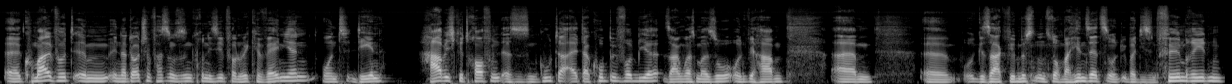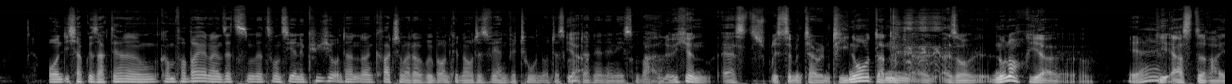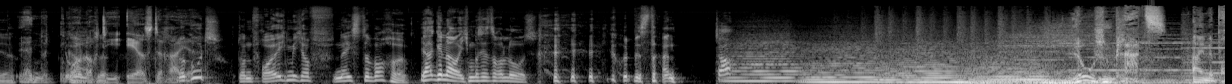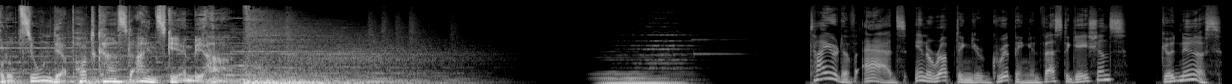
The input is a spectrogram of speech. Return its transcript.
Äh, Kumal wird im, in der deutschen Fassung synchronisiert von Rick Cavanian und den habe ich getroffen. Es ist ein guter alter Kumpel von mir, sagen wir es mal so. Und wir haben ähm, äh, gesagt, wir müssen uns noch mal hinsetzen und über diesen Film reden. Und ich habe gesagt, ja, dann komm vorbei und dann setzen, wir uns hier in die Küche und dann, dann quatschen wir darüber. Und genau das werden wir tun. Und das kommt dann in der nächsten Woche. Hallöchen. Erst sprichst du mit Tarantino, dann äh, also nur noch hier äh, Ja, ja. die erste Reihe. Ja, nur, nur noch die erste Reihe. Na gut, dann freue ich mich auf nächste Woche. Ja, genau, ich muss jetzt auch los. gut, bis dann. Ciao. Logenplatz, eine Produktion der Podcast 1 GmbH. Tired of ads interrupting your gripping investigations? Good news.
